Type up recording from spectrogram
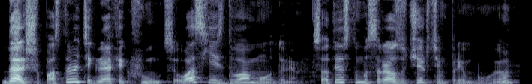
Дальше. Постройте график функции. У вас есть два модуля. Соответственно, мы сразу чертим прямую,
